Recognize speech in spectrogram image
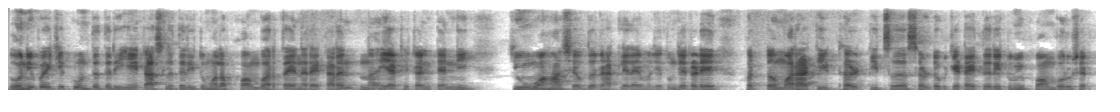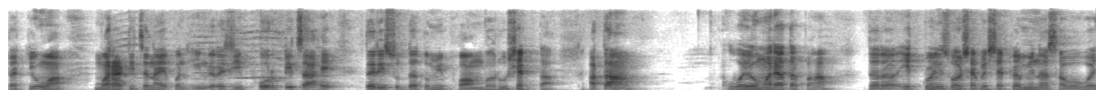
दोन्हीपैकी कोणतं तरी एक असलं तरी तुम्हाला फॉर्म भरता येणार आहे. कारण ना या ठिकाणी त्यांनी किंवा हा शब्द घातलेला आहे. म्हणजे तुमच्याकडे फक्त मराठी थर्टीचं सर्टिफिकेट आहे तरी तुम्ही फॉर्म भरू शकता. किंवा मराठीचं नाही पण इंग्रजी फोर्टीचं आहे तरीसुद्धा तुम्ही फॉर्म भरू शकता. आता वयोमर्यादा पहा. तर एकोणीस वर्षापेक्षा कमी नसावं वय.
